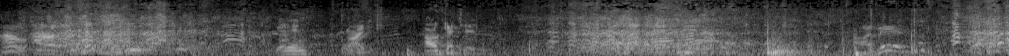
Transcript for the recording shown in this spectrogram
Oh, uh, Get in. right. I'll get in. I'm in.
